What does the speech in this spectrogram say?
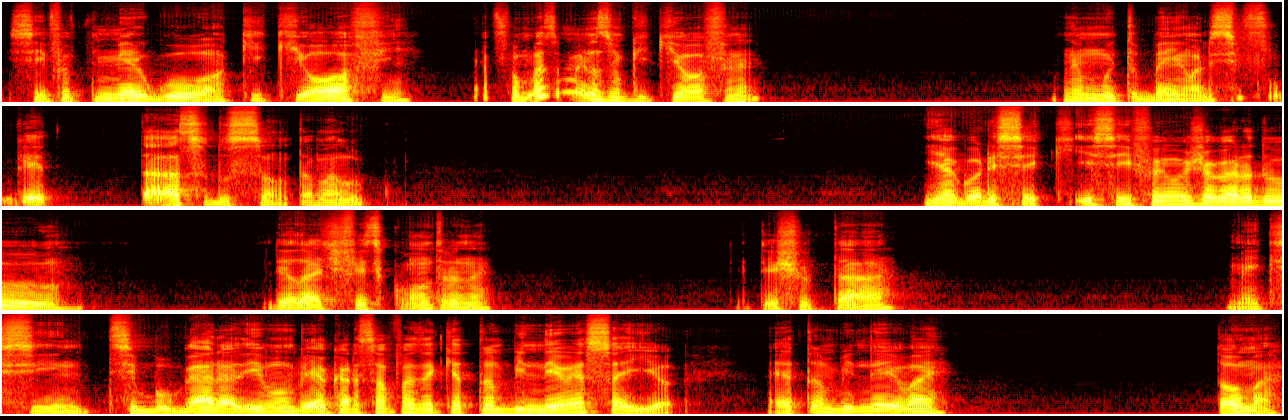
Esse aí foi o primeiro gol, ó. Kick-off. É, foi mais ou menos um kick-off, né? Não é muito bem. Olha esse foguetaço do som, tá maluco? E agora esse aqui. Esse aí foi uma jogada do. Delete fez contra, né? Tentei chutar. Meio que se, se bugar ali. Vamos ver. Eu quero só fazer aqui a thumbnail essa aí, ó. É thumbnail, vai. Toma.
